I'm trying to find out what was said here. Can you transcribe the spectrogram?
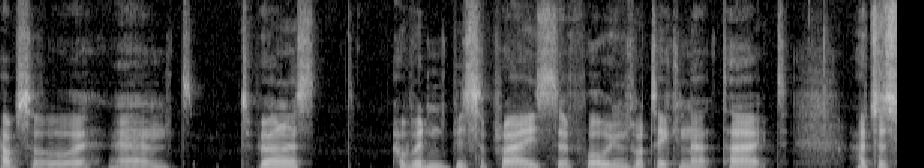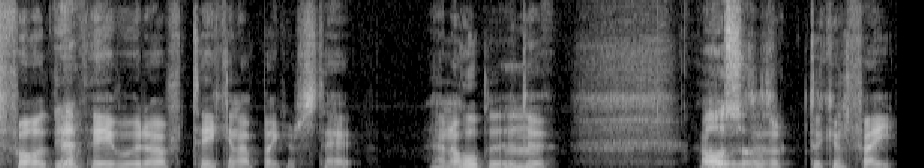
Absolutely. And to be honest, I wouldn't be surprised if Williams were taking that tact. I just thought that Yeah. they would have taken a bigger step. And I hope that they Mm. do. I Also- hope that they- they can fight.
